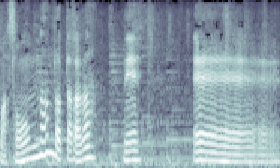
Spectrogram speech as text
まあそんなんだったかな。ね。え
